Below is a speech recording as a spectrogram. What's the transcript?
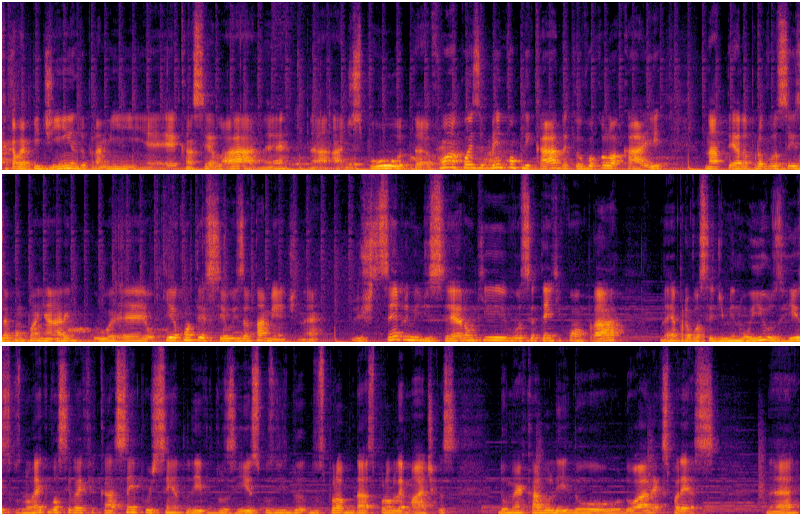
ficava pedindo para mim é, cancelar né, a, a disputa. Foi uma coisa bem complicada que eu vou colocar aí na tela para vocês acompanharem o, é, o que aconteceu exatamente. Né? Sempre me disseram que você tem que comprar né, para você diminuir os riscos, não é que você vai ficar 100% livre dos riscos e do, dos, das problemáticas do mercado do, do AliExpress. Né?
